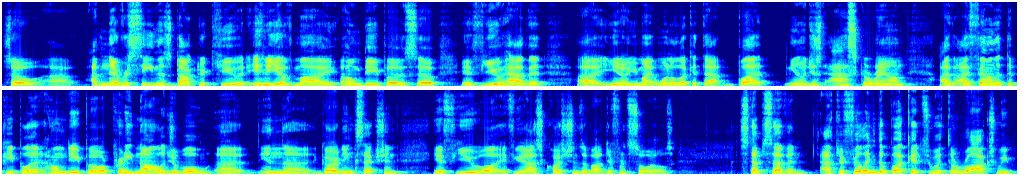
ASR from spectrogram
So uh, I've never seen this Dr. Q at any of my Home Depots. So if you have it, uh, you know, you might want to look at that. But, you know, just ask around. I've, i found that the people at Home Depot are pretty knowledgeable uh, in the gardening section if you, uh, if you ask questions about different soils. Step seven, after filling the buckets with the rocks, we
